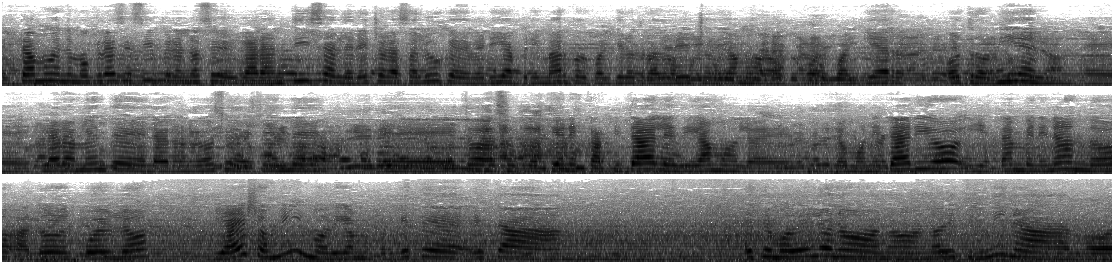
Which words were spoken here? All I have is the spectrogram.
estamos en democracia, sí, pero no se garantiza el derecho a la salud que debería primar por cualquier otro derecho, digamos, por cualquier otro bien. Eh, claramente el agronegocio defiende eh, todas sus cuestiones capitales, digamos, lo, monetario, y está envenenando a todo el pueblo y a ellos mismos, digamos, porque este, esta este modelo no, no, discrimina por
